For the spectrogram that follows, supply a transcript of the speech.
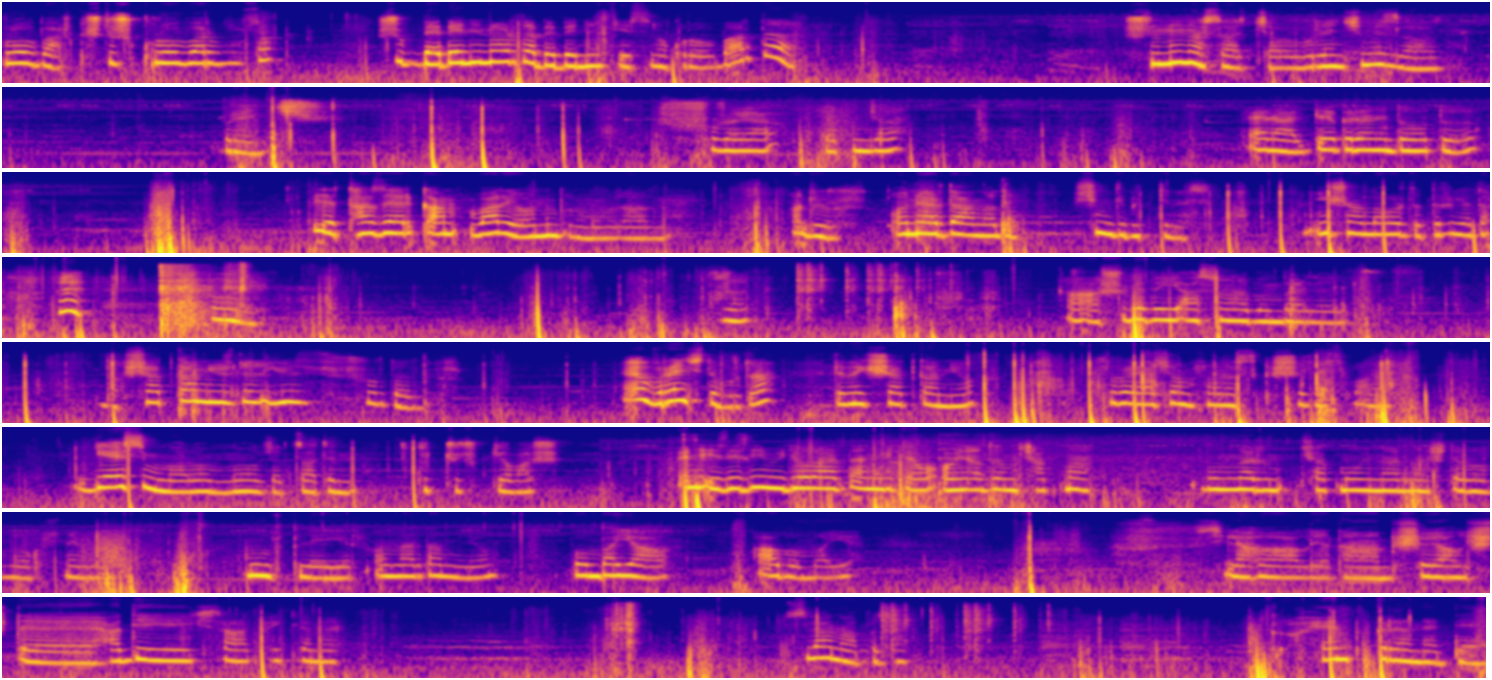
Crowbar. İşte şu crowbar bulsak. Şu bebenin orada bebenin kesin o crowbar da. Şunu nasıl açacağız? Branch'imiz lazım. Branch. Şuraya yapınca herhalde Granny doğdu. Bir de Tazergan var ya onu bulmamız lazım. Hadi dur. O nerede anladım. Şimdi bittiniz. İnşallah oradadır ya da... Bırak. Aa, şu bebeği az sonra bombarla öldür. Bak shotgun yüzde yüz şuradadır. E wrench de burada. Demek ki shotgun yok. Şurayı açalım sonra sıkışırız falan. Gelsin bunlar oğlum ne olacak zaten küçük çocuk yavaş. Ben de izlediğim videolardan bir de oynadığım çakma bunların çakma oyunlardan işte Roblox ne bileyim multiplayer onlardan biliyorum. Bombayı al. Al bombayı. Silahı al ya da bir şey al işte. Hadi iki saat bekleme. Silah ne yapacağım? Hand grenade.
